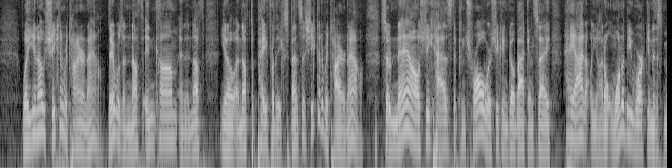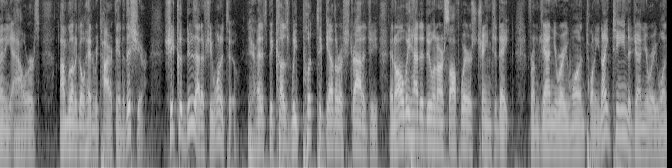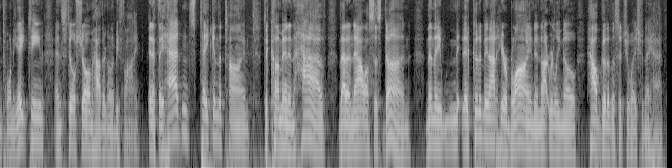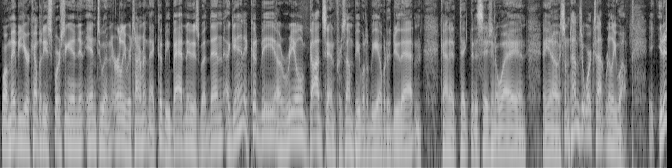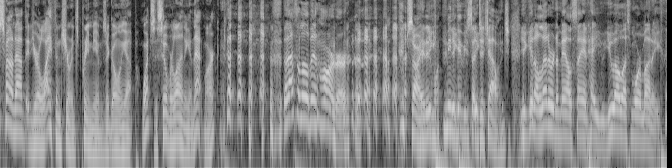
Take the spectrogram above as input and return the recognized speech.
Well, you know, she can retire now. There was enough income and enough, you know, enough to pay for the expenses. She could retire now. So now she has the control where she can go back and say, "Hey, I don't, you know, I don't want to be working this many hours. I'm going to go ahead and retire at the end of this year." She could do that if she wanted to. Yeah. And it's because we put together a strategy, and all we had to do in our software is change the date from January 1, 2019 to January 1, 2018, and still show them how they're going to be fine. And if they hadn't taken the time to come in and have that analysis done, then they, they could have been out here blind and not really know how good of a situation they had. Well, maybe your company is forcing in, into an early retirement. That could be bad news, but then again, it could be a real godsend for some people to be able to do that and kind of take the decision away. And, you know, sometimes it works out really well. You just found out that your life insurance premiums are going up. What's the silver lining in that, Mark? That's a little bit harder. Sorry, I didn't want me to give you such a challenge. you get a letter in the mail saying, "Hey, you, you owe us more money."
